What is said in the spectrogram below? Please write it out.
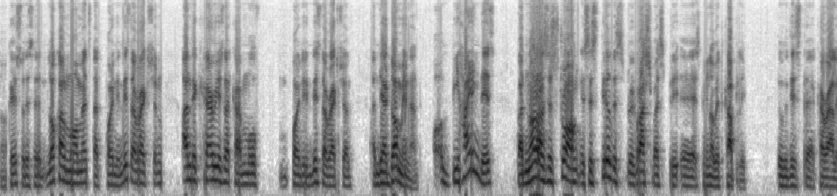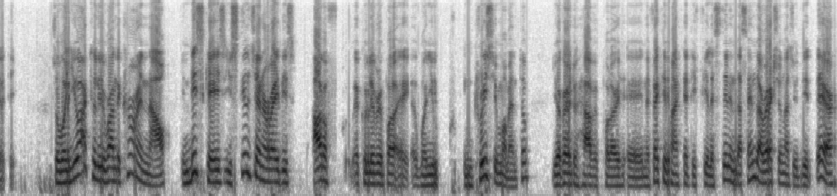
Okay, so there's a local moments that point in this direction, and the carriers that can move point in this direction, and they're dominant. Uh, behind this, but not as strong, it's still this Rashba uh, spin-orbit coupling with this uh, chirality. So when you actually run the current now, in this case, you still generate this out of equilibrium. Uh, when you increase your momentum, you're going to have a polar, an effective magnetic field still in the same direction as you did there.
